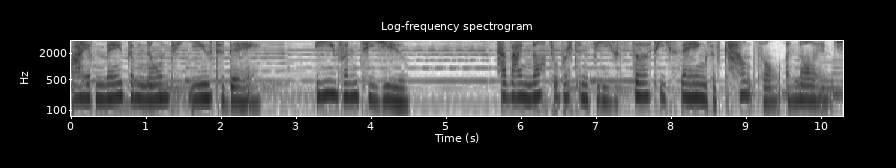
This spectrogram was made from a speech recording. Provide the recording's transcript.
I have made them known to you today, even to you. Have I not written for you thirty sayings of counsel and knowledge,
